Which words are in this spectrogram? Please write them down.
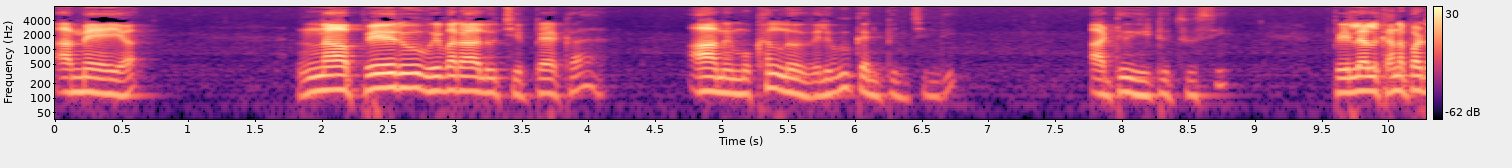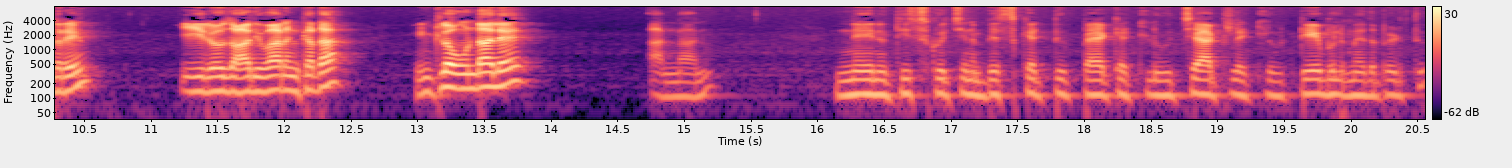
అమేయ. నా పేరు వివరాలు చెప్పాక ఆమె ముఖంలో వెలుగు కనిపించింది. అటు ఇటు చూసి పిల్లలు కనపడరేం? ఈరోజు ఆదివారం కదా? ఇంట్లో ఉండాలే? అన్నాను. నేను తీసుకొచ్చిన బిస్కెట్ ప్యాకెట్లు చాక్లెట్లు టేబుల్ మీద పెడుతూ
